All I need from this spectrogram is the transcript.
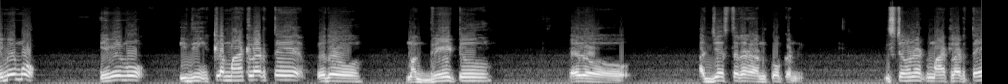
ఏమేమో ఏమేమో ఇది ఇట్లా మాట్లాడితే ఏదో మా గ్రేట్ ఏదో అది చేస్తారని అనుకోకండి. ఇష్టమైనట్టు మాట్లాడితే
